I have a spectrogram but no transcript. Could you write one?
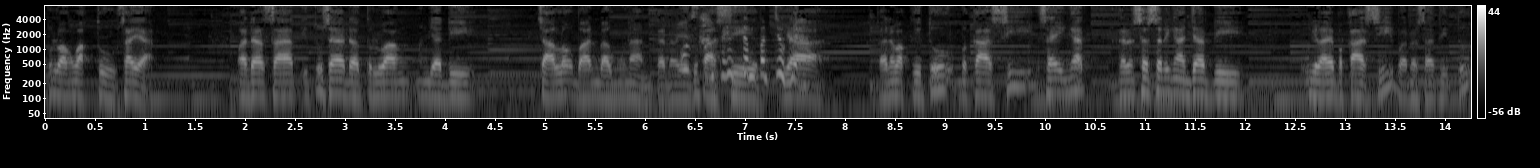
peluang waktu saya. Pada saat itu saya ada peluang menjadi calok bahan bangunan karena Oh, itu juga. Ya, karena waktu itu Bekasi saya ingat karena saya sering ngajar di wilayah Bekasi pada saat itu.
